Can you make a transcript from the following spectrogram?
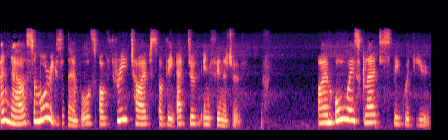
And now some more examples of three types of the active infinitive. I am always glad to speak with you.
